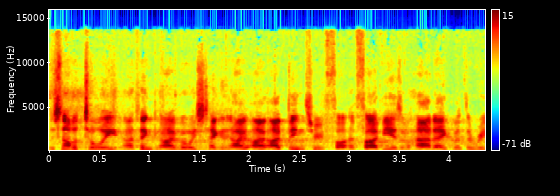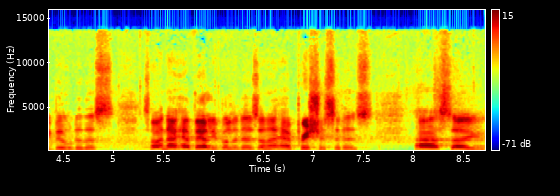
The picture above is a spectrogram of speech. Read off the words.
it's not a toy. I think I've always taken. I, I, I've been through fi- five years of heartache with the rebuild of this, so I know how valuable it is. I know how precious it is. Uh, so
